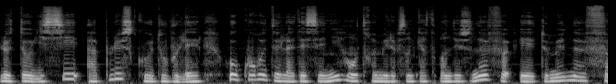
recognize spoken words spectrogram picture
Le taux ici a plus que doublé au cours de la décennie entre 1999 et 2009.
